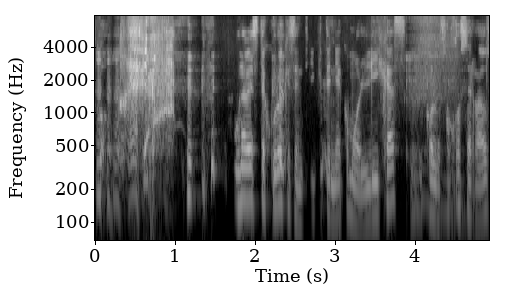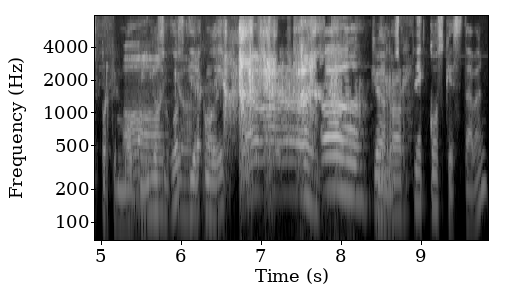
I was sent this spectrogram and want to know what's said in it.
Como- Una vez te juro que sentí que tenía como lijas con los ojos cerrados porque moví Oh, los ojos y era como de, Ah, Qué de los horror. secos que estaban.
